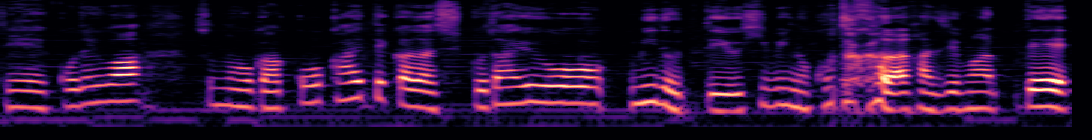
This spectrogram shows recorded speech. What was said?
でこれはその学校帰ってから宿題を見るっていう日々のことから始まって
